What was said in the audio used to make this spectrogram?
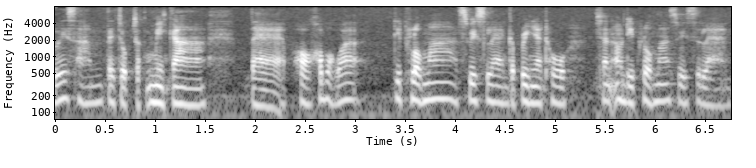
ด้วยซ้ำแต่จบจากอเมริกา แต่พอเขาบอกว่าดิปโลมาสวิตเซอร์แลนด์กับปริญญาโท ฉันเอาดิปโลมาสวิตเซอร์แลนด์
